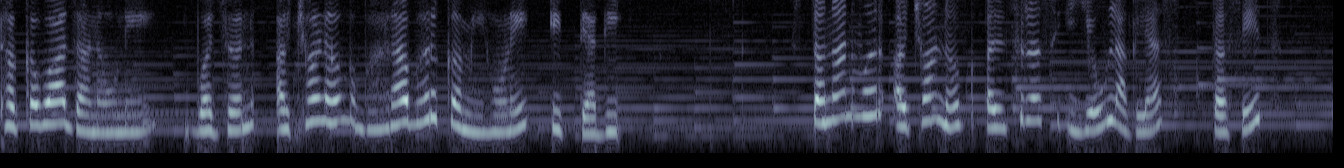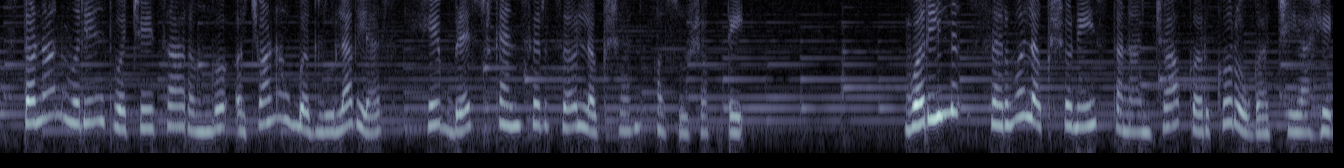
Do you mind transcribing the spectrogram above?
थकवा जाणवणे वजन अचानक भराभर कमी होणे इत्यादी. स्तनांवर अचानक अल्सरस येऊ लागल्यास तसेच स्तनांवरील त्वचेचा रंग अचानक बदलू लागल्यास हे ब्रेस्ट कॅन्सरचं लक्षण असू शकते. वरील सर्व लक्षणे स्तनांच्या कर्करोगाची आहेत.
